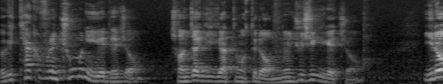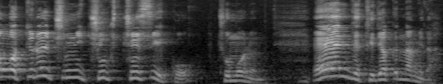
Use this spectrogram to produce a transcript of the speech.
여기 free는 충분히 이해되죠. 전자기기 같은 것들이 없는 휴식이겠죠. 이런 것들을 줄 수 있고 조모는 and 드디어 끝납니다.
